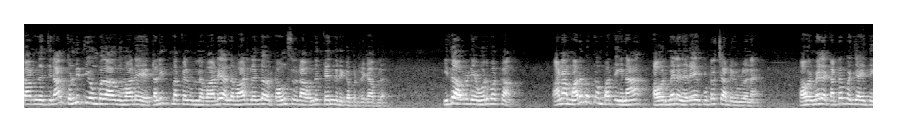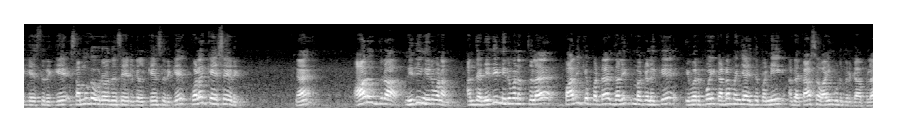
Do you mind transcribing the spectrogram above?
காரணத்தினால் தொண்ணூற்றி ஒன்பதாவது வார்டு தலித் மக்கள் உள்ள வார்டு அந்த வார்டுலேருந்து அவர் கவுன்சிலராக வந்து தேர்ந்தெடுக்கப்பட்டிருக்காப்புல. இது அவருடைய ஒரு பக்கம். ஆனால் மறுபக்கம் பார்த்தீங்கன்னா அவர் மேலே நிறைய குற்றச்சாட்டுகள் உள்ளன. அவர் மேலே கட்ட பஞ்சாயத்து கேஸ் இருக்குது சமூக விரோத செயல்கள் கேஸ் இருக்குது கொலை கேஸே இருக்குது ஆருத்ரா நிதி நிறுவனம். அந்த நிதி நிறுவனத்தில் பாதிக்கப்பட்ட தலித் மக்களுக்கு இவர் போய் கட்ட பஞ்சாயத்து பண்ணி அந்த காசை வாங்கி கொடுத்துருக்காப்புல.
